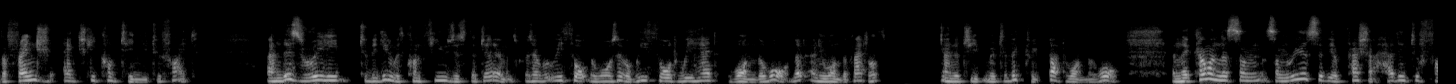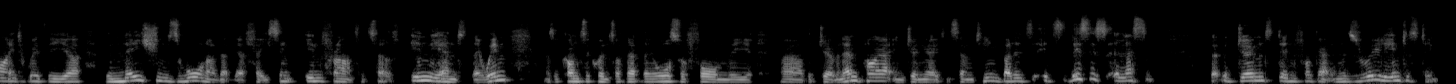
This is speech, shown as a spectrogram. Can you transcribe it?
the French actually continue to fight. And this really, to begin with, confuses the Germans because we thought the war was over. We thought we had won the war, not only won the battles, and achieved military victory, but won the war. And they come under some, some real severe pressure, having to fight with the, uh, the nation's war that they're facing in France itself. In the end, they win. As a consequence of that, they also form the, uh, the German Empire in January 1817. But it's, it's, this is a lesson that the Germans didn't forget. And it's really interesting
